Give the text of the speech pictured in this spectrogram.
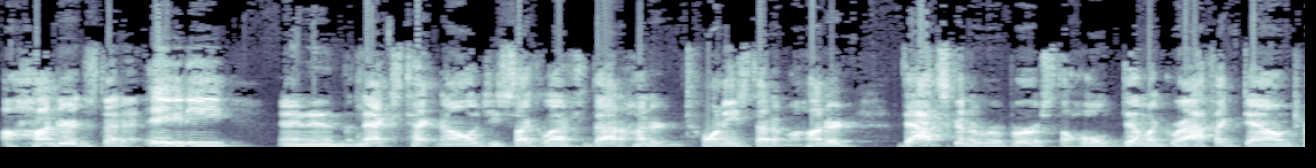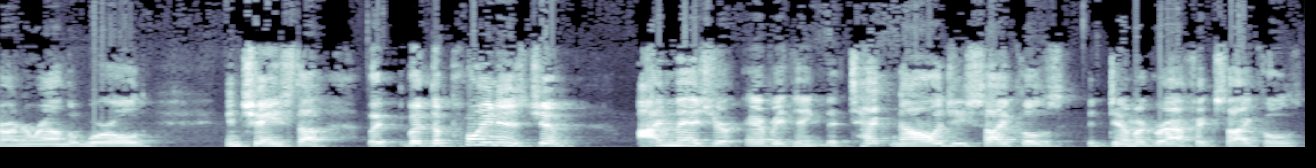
100 instead of 80, and in the next technology cycle after that, 120 instead of 100. That's going to reverse the whole demographic downturn around the world and change stuff. But but the point is, Jim, I measure everything: the technology cycles, the demographic cycles,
